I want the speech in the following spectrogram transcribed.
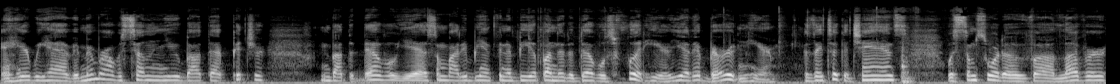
And here we have it. Remember I was telling you about that picture about the devil? Yeah, somebody being finna be up under the devil's foot here. Yeah, they're burdened here because they took a chance with some sort of uh, lover,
